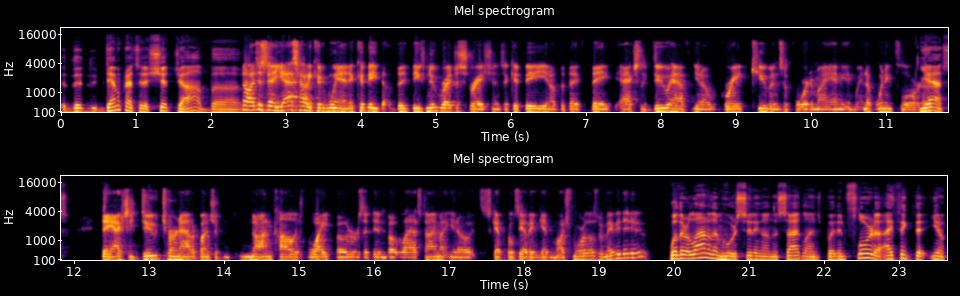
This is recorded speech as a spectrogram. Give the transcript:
The, the Democrats did a shit job. Uh, no, I just say yes, how he could win. It could be the, these new registrations. It could be you know that they they actually do have you know great Cuban support in Miami and end up winning Florida. Yes. They actually do turn out a bunch of non-college white voters that didn't vote last time. You know, it's skeptical to see how they can get much more of those, but maybe they do. Well, there are a lot of them who are sitting on the sidelines, but in Florida, I think that you know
